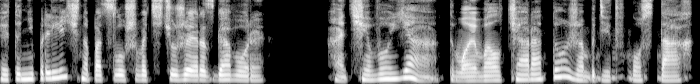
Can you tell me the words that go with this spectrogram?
Это неприлично подслушивать чужие разговоры. «А чего я? Твой волчара тоже бдит в кустах»,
